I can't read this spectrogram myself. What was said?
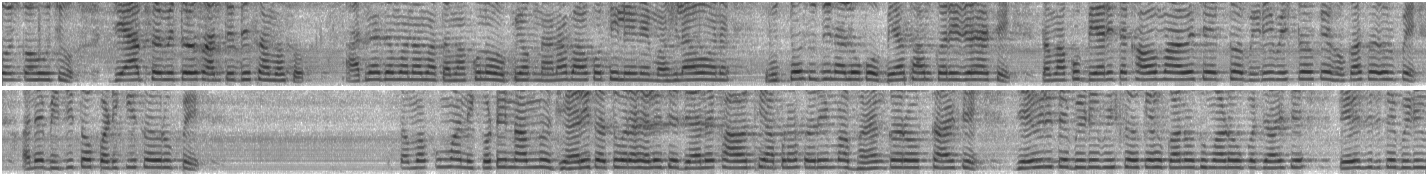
બોલ કહું છું. જે આપ સૌ મિત્રો શાંતિથી સમજશો આજના જમાનામાં તમાકુનો ઉપયોગ નાના બાળકોથી લઈને મહિલાઓ અને વૃદ્ધો સુધીના લોકો બેફામ કરી રહ્યા છે. તમાકુ બે રીતે ખાવામાં આવે છે. એક તો બીડી મિસ્ટર કે હોકા સ્વરૂપે અને બીજી તો પડકી સ્વરૂપે. તમાકુમાં નિકોટીન નામનું ઝેરી તત્વ રહેલું છે, જેને ખાવાથી આપણા શરીરમાં ભયંકર રોગ થાય છે. જેવી રીતે બીડી મિસ્ટર કે હોકાનો ધુમાડો ઉપર જાય છે, તેવી જ રીતે બીડી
